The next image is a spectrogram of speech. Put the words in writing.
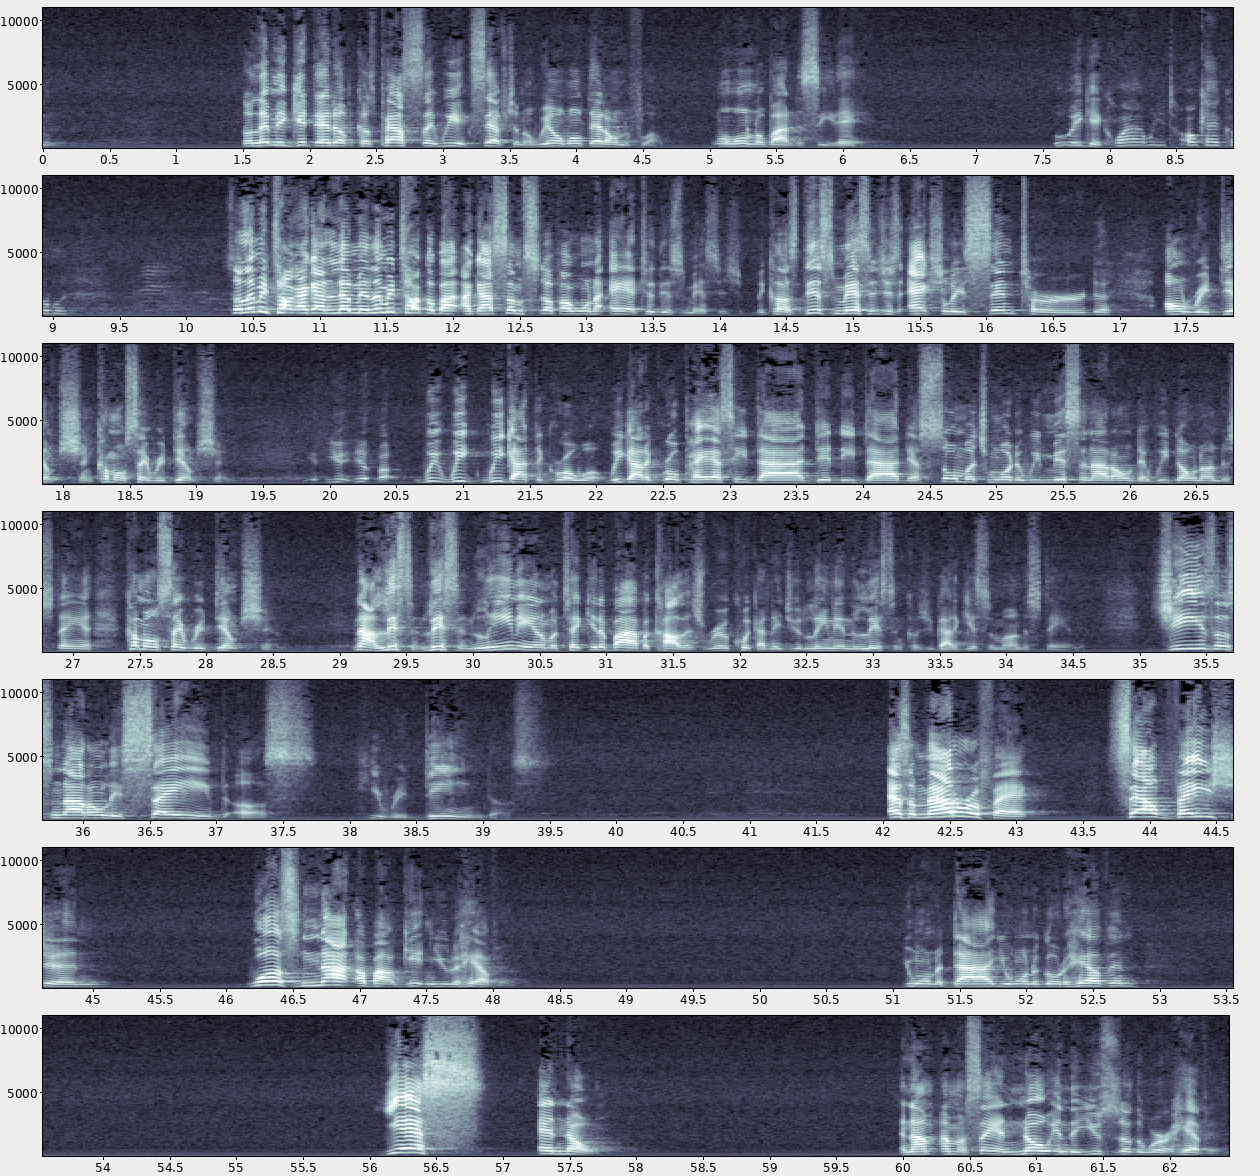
So let me get that up because pastors say we exceptional. We don't want that on the floor. We don't want nobody to see that. Ooh, we get quiet when you talk. Okay, come on. So let me talk. I got 11 minutes. Let me talk about. I got some stuff I want to add to this message because this message is actually centered on redemption. Come on, say redemption you, you, uh, we, we, we got to grow up. We got to grow past he died, didn't he die? There's so much more that we're missing out on that we don't understand. Come on, say redemption. Now, listen, listen, lean in. I'm going to take you to Bible college real quick. I need you to lean in and listen because you got to get some understanding. Jesus not only saved us, he redeemed us. As a matter of fact, salvation was not about getting you to heaven. You want to die? You want to go to heaven? Yes and no. And I'm, I'm saying no in the uses of the word heaven.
